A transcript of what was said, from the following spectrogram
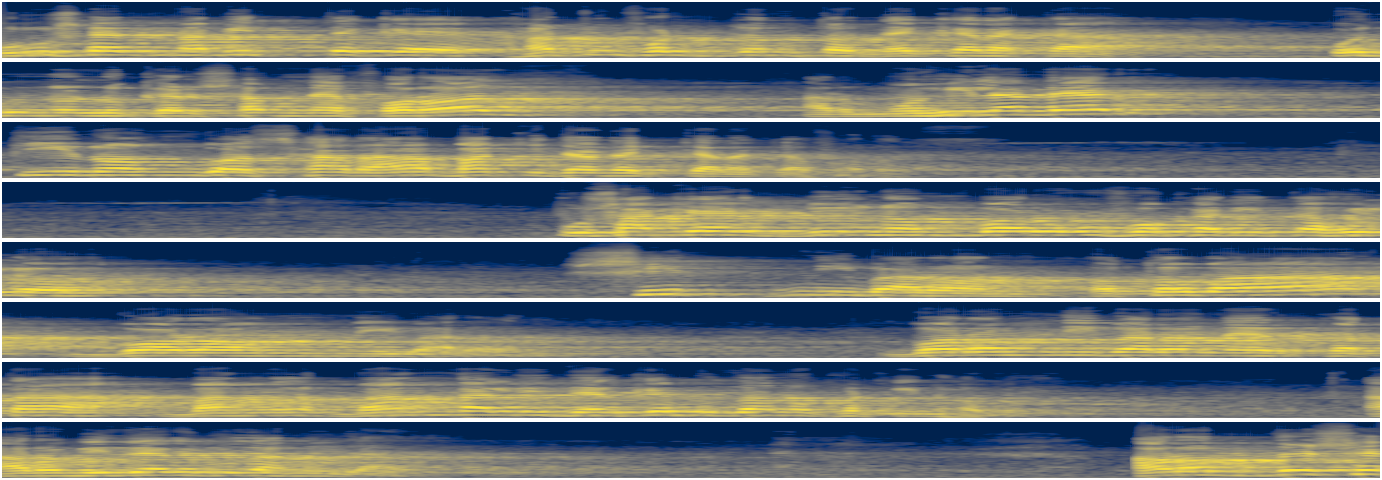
পুরুষের নাবির থেকে হাঁটু পর্যন্ত ডেকে রাখা অন্য লোকের সামনে ফরজ আর মহিলাদের তিন অঙ্গ ছাড়া বাকিটা ডেকে রাখা ফরজ। পোশাকের দুই নম্বর উপকারিতা হইল শীত নিবারণ অথবা গরম নিবারণ। গরম নিবারণের কথা বাঙালিদেরকে বোঝানো কঠিন হবে। আরবিদের বোঝানো যায়। আরব দেশে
